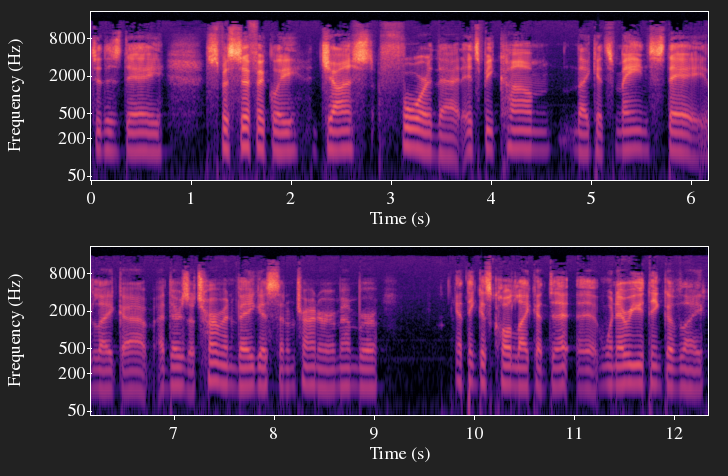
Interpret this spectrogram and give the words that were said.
to this day specifically just for that. It's become like its mainstay. Like uh, there's a term in Vegas that I'm trying to remember I think it's called like a de- uh, whenever you think of like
